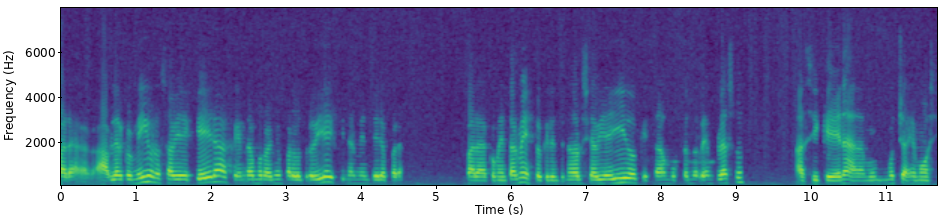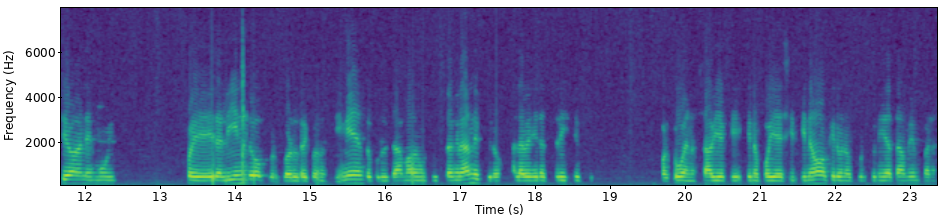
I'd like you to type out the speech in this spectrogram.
para hablar conmigo, no sabía de qué era, agendamos reunión para el otro día y finalmente era para para comentarme esto, que el entrenador se había ido, que estaban buscando reemplazo. Así que nada, muchas emociones, muy fue era lindo por, por, el reconocimiento, por el llamado de un club tan grande, pero a la vez era triste porque bueno, sabía que, que no podía decir que no, que era una oportunidad también para,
